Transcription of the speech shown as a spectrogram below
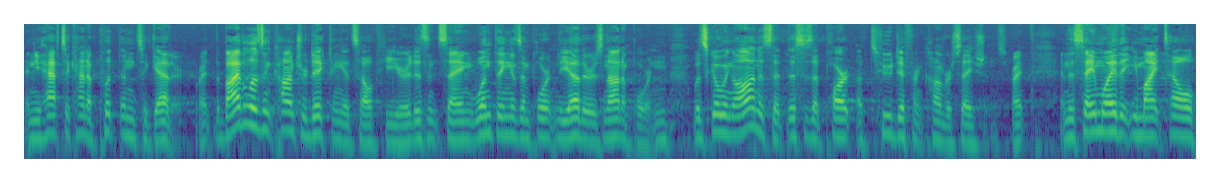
and you have to kind of put them together, right? The Bible isn't contradicting itself here. It isn't saying one thing is important, the other is not important. What's going on is that this is a part of two different conversations, right? In the same way that you might tell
